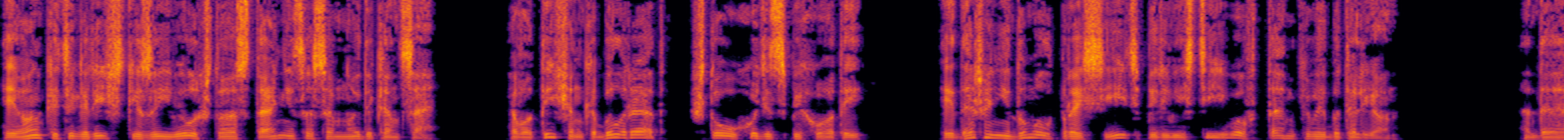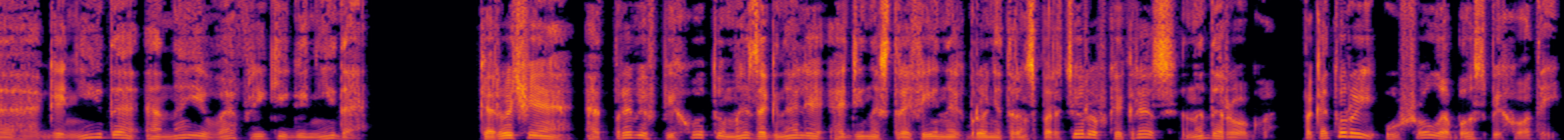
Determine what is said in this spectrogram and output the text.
И он категорически заявил, что останется со мной до конца. Вот Ищенко был рад, что уходит с пехотой, и даже не думал просить перевести его в танковый батальон. Да, гнида, она и в Африке гнида. Короче, отправив пехоту, мы загнали один из трофейных бронетранспортеров как раз на дорогу, по которой ушел обоз пехотой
